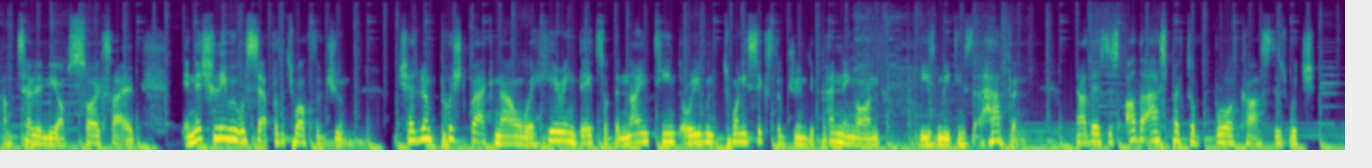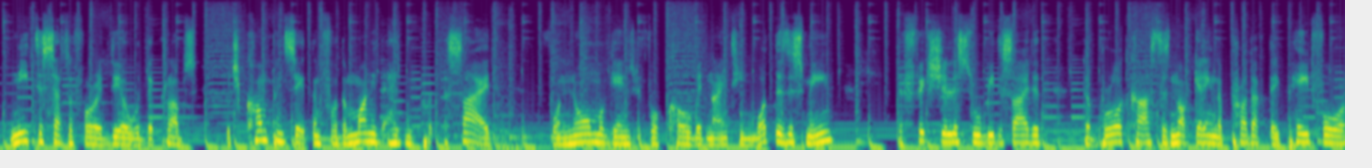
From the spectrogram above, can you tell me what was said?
I'm telling you, I'm so excited. Initially, we were set for the 12th of June, which has been pushed back now. We're hearing dates of the 19th or even the 26th of June, depending on these meetings that happen. Now, there's this other aspect of broadcasters which need to settle for a deal with the clubs, which compensate them for the money that has been put aside for normal games before COVID 19. What does this mean? The fixture list will be decided, the broadcasters not getting the product they paid for,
